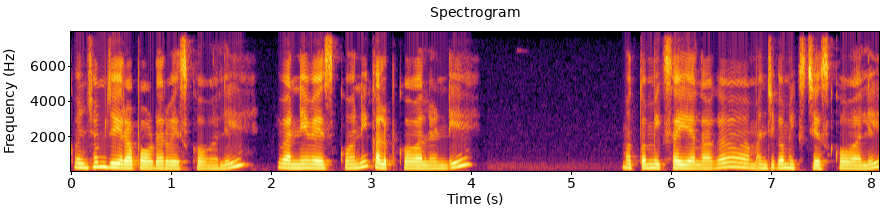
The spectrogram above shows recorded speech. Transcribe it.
కొంచెం జీరా పౌడర్ వేసుకోవాలి. ఇవన్నీ వేసుకొని కలుపుకోవాలండి. మొత్తం మిక్స్ అయ్యేలాగా మంచిగా మిక్స్ చేసుకోవాలి.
